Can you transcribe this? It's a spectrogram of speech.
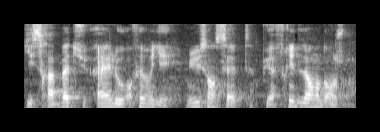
qui sera battue à Hello en février 1807, puis à Friedland en juin.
